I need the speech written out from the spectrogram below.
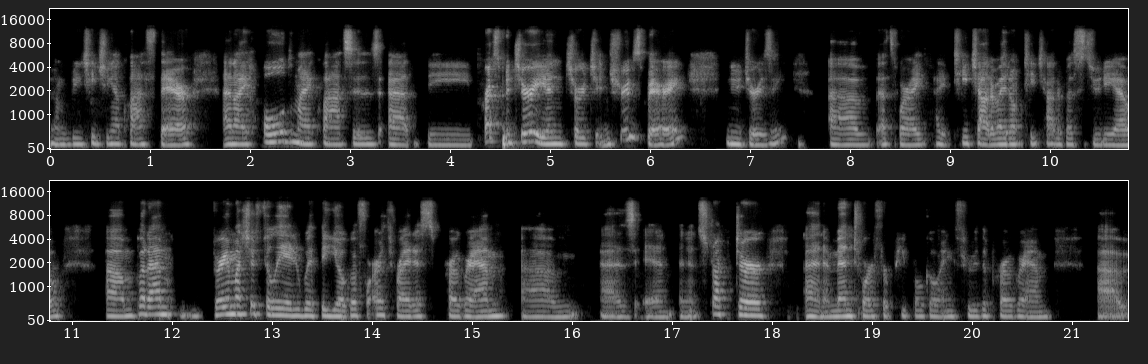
am be teaching a class there, and I hold my classes at the Presbyterian Church in Shrewsbury, New Jersey. Uh, that's where I, I, teach out of. I don't teach out of a studio, um, but I'm very much affiliated with the Yoga for Arthritis program um, as an, an, instructor and a mentor for people going through the program. Uh,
